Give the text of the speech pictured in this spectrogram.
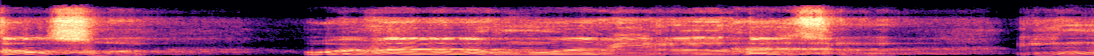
فصل. وما هو بالهزل. إن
